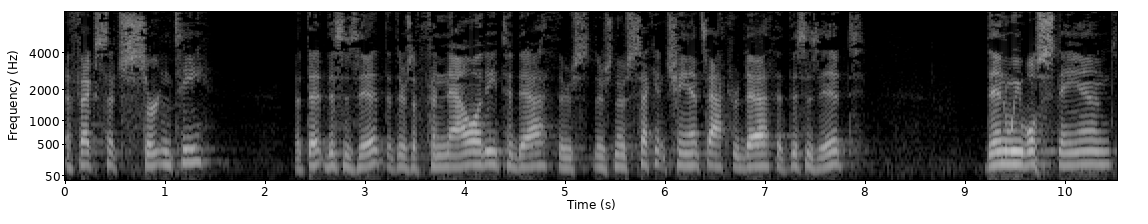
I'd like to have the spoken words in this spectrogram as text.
affects such certainty that, that this is it, that there's a finality to death, there's, there's no second chance after death, that this is it. Then we will stand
